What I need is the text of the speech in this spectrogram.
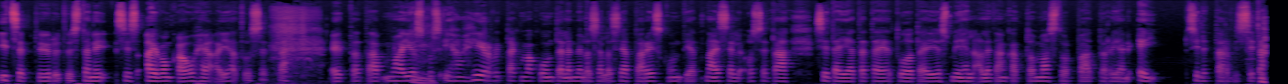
itsetyydytystä, niin siis aivan kauhea ajatus, että että tota, mua joskus ihan hirvittää, kun mä kuuntelen, meillä on sellaisia pariskuntia, että naiselle ostetaan sitä ja tätä ja tuota, ja jos miehellä aletaan katsoa masturbaattoria, niin ei sinne tarvi sitä,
